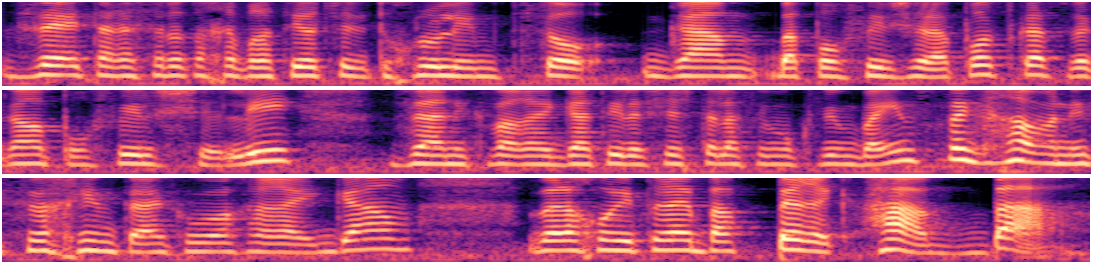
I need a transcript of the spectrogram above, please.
ואת הרשתות החברתיות שלי תוכלו למצוא גם בפרופיל של הפודקאסט וגם בפרופיל שלי. ואני כבר הגעתי ל-6,000 עוקבים באינסטגרם, אני אשמח אם תעקבו אחריי גם. ואנחנו נתראה בפרק הבא.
